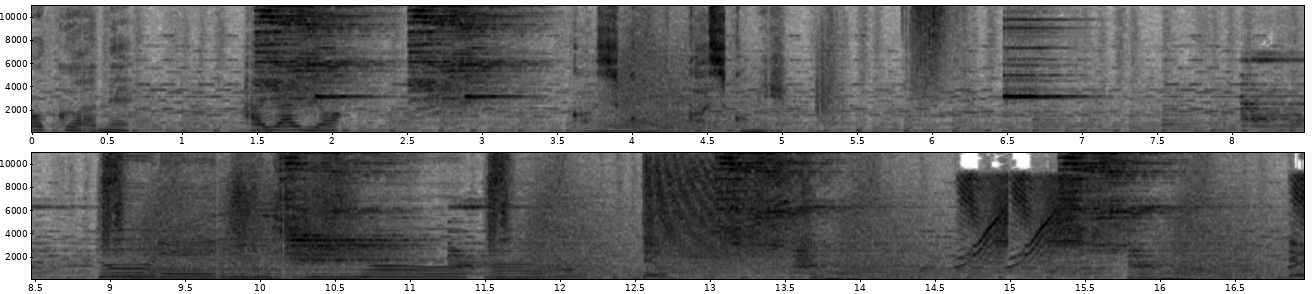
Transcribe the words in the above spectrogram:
僕はね早いよ。かしこみかしこみ。どれにしようかな。ではでは。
